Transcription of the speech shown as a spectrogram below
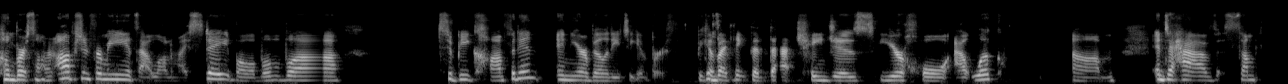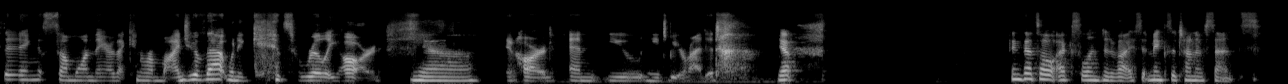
home birth's not an option for me it's outlawed in my state blah blah blah blah blah to be confident in your ability to give birth because i think that that changes your whole outlook um, and to have something someone there that can remind you of that when it gets really hard Yeah. and hard and you need to be reminded Yep. I think that's all excellent advice. It makes a ton of sense.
